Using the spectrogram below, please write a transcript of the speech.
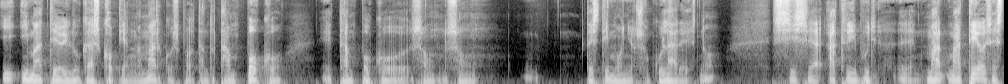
y, Mateo y Lucas copian a Marcos, por lo tanto tampoco, eh, tampoco son, son testimonios oculares, ¿no? Si se atribuye, eh, Mateo, es,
